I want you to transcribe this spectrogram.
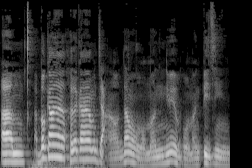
嗯，不，刚才回到刚才我们讲，但我们因为我们毕竟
